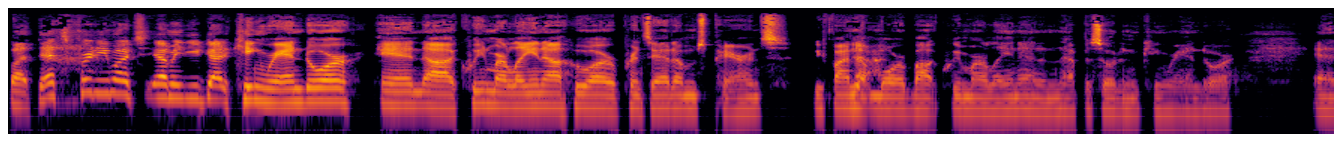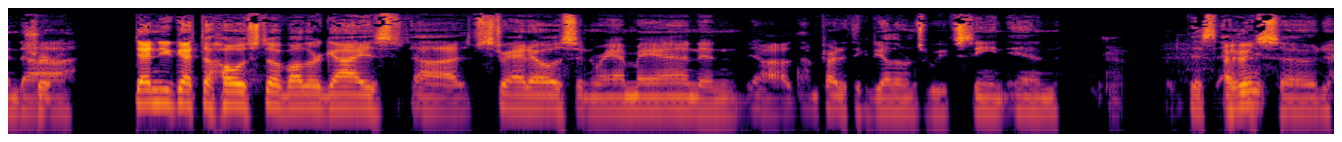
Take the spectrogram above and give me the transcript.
but that's pretty much. I mean, you got King Randor and uh, Queen Marlena, who are Prince Adam's parents. We find yeah. out more about Queen Marlena in an episode in King Randor, and sure. uh, then you get the host of other guys, uh, Stratos and Ram Man, and uh, I'm trying to think of the other ones we've seen in this episode.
